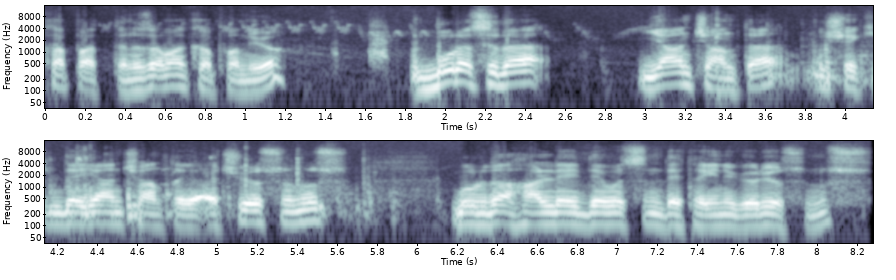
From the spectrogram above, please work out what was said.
kapattığınız zaman kapanıyor. Burası da yan çanta. Bu şekilde yan çantayı açıyorsunuz. Burada Harley Davidson detayını görüyorsunuz.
